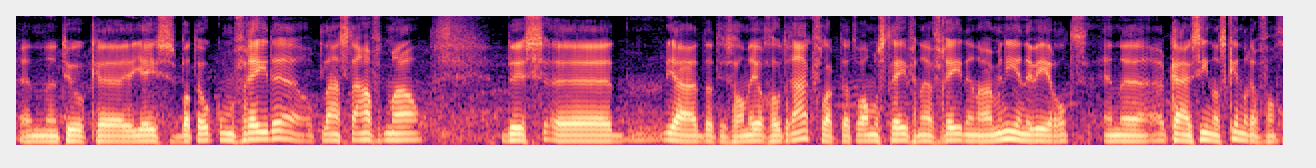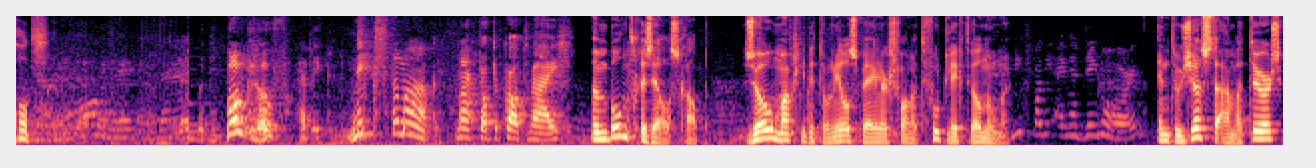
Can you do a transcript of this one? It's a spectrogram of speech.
En natuurlijk, uh, Jezus bad ook om vrede op het laatste avondmaal. Dus uh, ja, dat is al een heel groot raakvlak. Dat we allemaal streven naar vrede en harmonie in de wereld. En elkaar zien als kinderen van God. Met die bankroof heb ik niks te maken. Maakt dat de kat wijs? Een bond gezelschap. Zo mag je de toneelspelers van het voetlicht wel noemen enthousiaste amateurs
